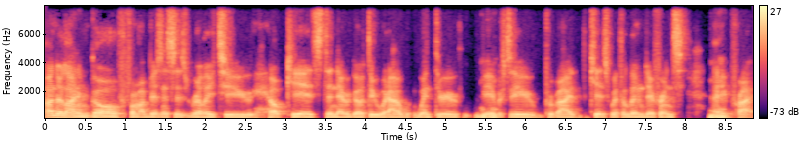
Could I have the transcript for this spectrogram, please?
underlying goal for my business is really to help kids to never go through what I went through, be mm-hmm. able to provide kids with a limb difference, mm-hmm. a pro,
